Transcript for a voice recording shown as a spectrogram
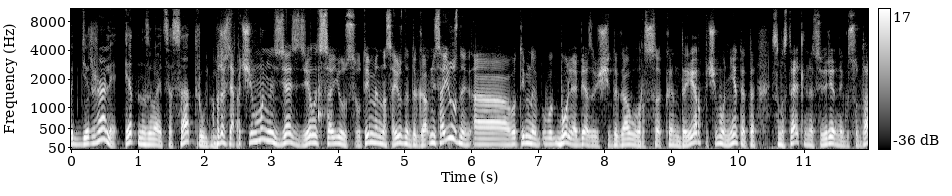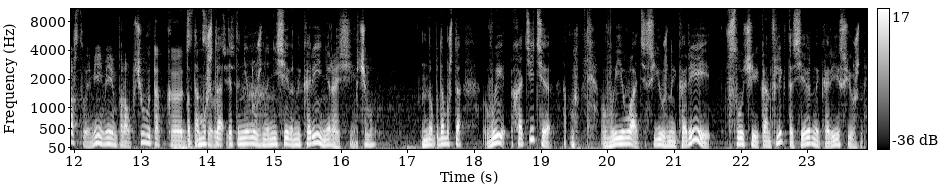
поддержали, это называется сотрудничество. А подожди, а почему нельзя сделать союз? Вот именно союзный договор, не союзный, а вот именно более обязывающий договор с КНДР. Почему нет? Это самостоятельное суверенное государство, и мы имеем право. Почему вы так э, Потому что это не нужно ни Северной Корее, ни России. Почему? Ну, потому что вы хотите воевать с Южной Кореей в случае конфликта Северной Кореи с Южной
